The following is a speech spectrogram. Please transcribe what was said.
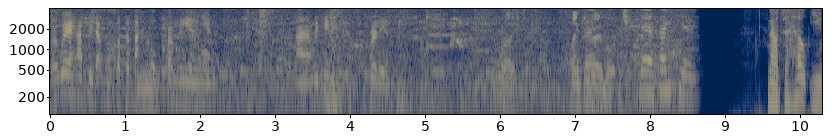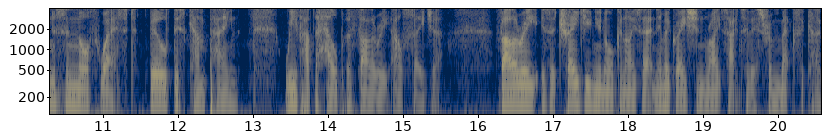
Well, we're happy that we've got the backup mm. from the union, and we think it's brilliant. Right. Thank you very much. Yeah, thank you. Now, to help Unison Northwest build this campaign, we've had the help of Valerie Alzaga. Valerie is a trade union organiser and immigration rights activist from Mexico.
